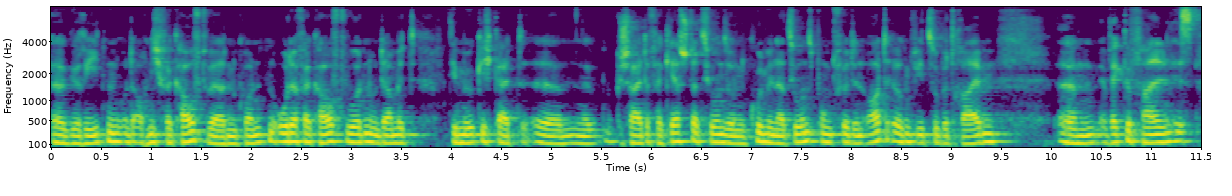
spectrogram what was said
äh, gerieten und auch nicht verkauft werden konnten oder verkauft wurden und damit die Möglichkeit, äh, eine gescheite Verkehrsstation, so einen Kulminationspunkt für den Ort irgendwie zu betreiben, ähm, weggefallen ist.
